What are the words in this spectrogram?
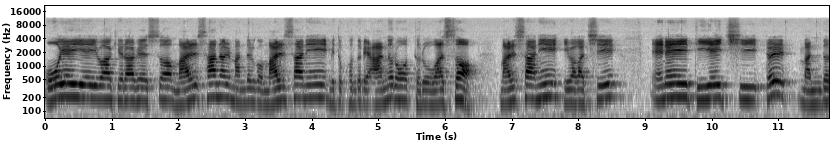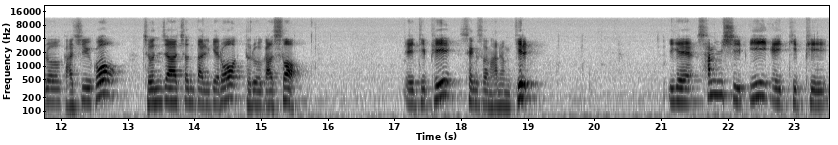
OAA와 결합해서 말산을 만들고 말산이 미토콘드리아 안으로 들어와서 말산이 이와 같이 NADH를 만들어 가지고 전자 전달계로 들어가서 ATP 생성하는 길. 이게 32 ATP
